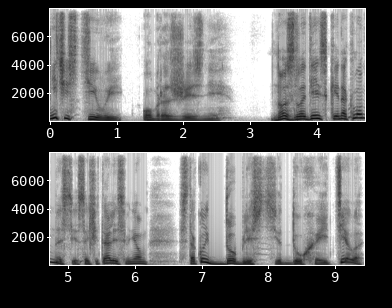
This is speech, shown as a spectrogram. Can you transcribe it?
нечестивый образ жизни, но злодейские наклонности сочетались в нем с такой доблестью духа и тела,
